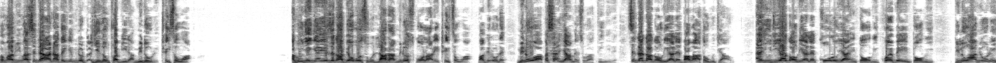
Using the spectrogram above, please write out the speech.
ဗမာပြည်မှာစစ်တပ်အာဏာသိမ်းနေမင်းတို့အရင်ဆုံးထွက်ပြေးတာမင်းတို့တွေထိတ်ဆုံးကအခုငញ្ញရဲစကားပြောဖို့ဆိုလာတာမင်းတို့စကောလာတွေထိတ်ဆုံးကဘာဖြစ်လို့လဲမင်းတို့ကပတ်စံရမယ်ဆိုတာသိနေတယ်စစ်တပ်ကကောင်တွေကလည်းဘာမှအသုံးမကျဘူးအန်ယူဂျီကကောင်တွေကလည်းခိုးလို့ရရင်တော်ပြီခွဲပေးရင်တော်ပြီဒီလိုဟာမျိုးတွေ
